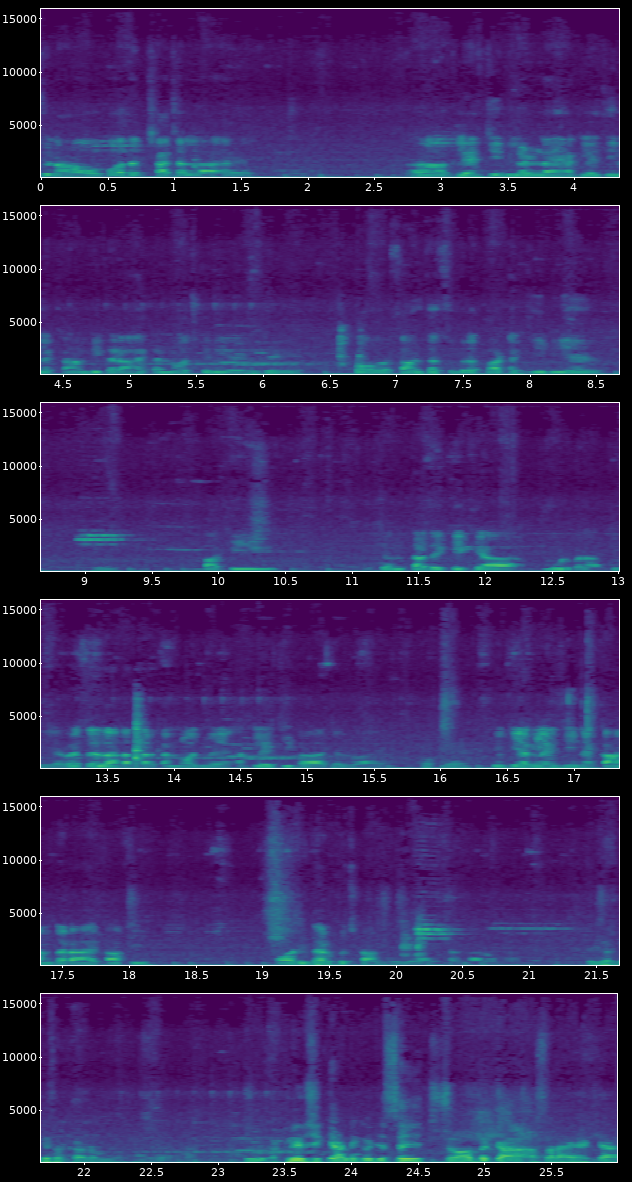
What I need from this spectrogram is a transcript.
चुनाव बहुत अच्छा चल रहा है। अखिलेश जी भी लड़ रहे हैं अखिलेश जी ने काम भी करा है कन्नौज के लिए। और सांसद सुब्रत पाठक जी भी हैं। बाकी जनता देखे क्या मूड बनाती है। वैसे ज़्यादातर कन्नौज में अखिलेश जी का जलवा है। ओके। क्योंकि अखिलेश जी ने काम करा है काफ़ी और इधर कुछ काम नहीं हुआ है सरकारों में। इधर की सरकारों में। तो अखिलेश जी के आने की वजह से चुनाव में क्या असर आया है? क्या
